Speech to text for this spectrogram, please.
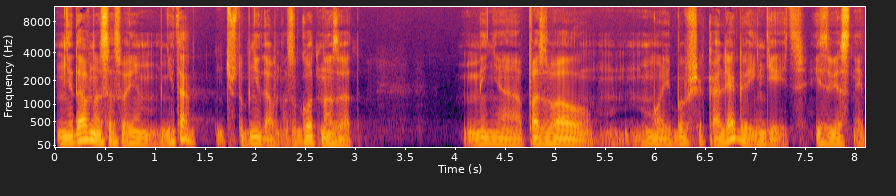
Недавно со своим, не так, чтобы недавно, с год назад, меня позвал мой бывший коллега, индеец, известный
